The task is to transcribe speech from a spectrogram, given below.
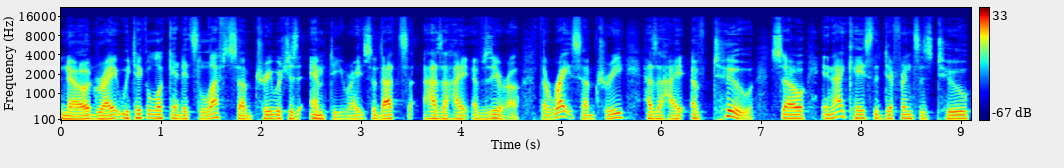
node, right, we take a look at its left subtree, which is empty, right? So that has a height of 0. The right subtree has a height of 2. So in that case, the difference is 2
